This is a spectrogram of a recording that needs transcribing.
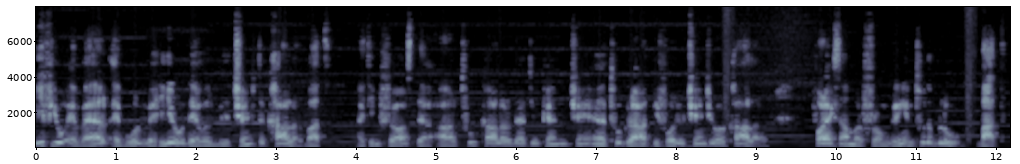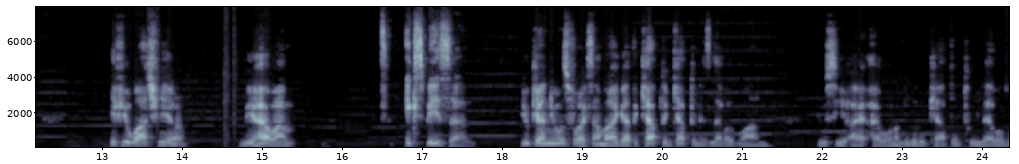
if you evolve, a hero, they will be change the color. But I think first there are two color that you can change, uh, two grad before you change your color. For example, from green to the blue. But if you watch here, we have a XP cell. You can use, for example, I got the captain. Captain is level 1. You see, I, I want to do the captain to level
